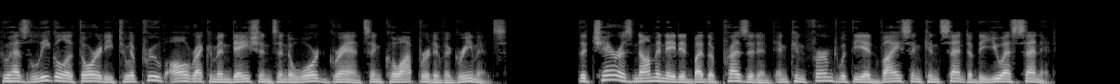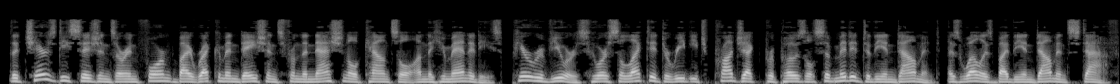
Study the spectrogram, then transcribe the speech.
who has legal authority to approve all recommendations and award grants and cooperative agreements. The chair is nominated by the President and confirmed with the advice and consent of the U.S. Senate. The chair's decisions are informed by recommendations from the National Council on the Humanities, peer reviewers who are selected to read each project proposal submitted to the endowment, as well as by the endowment's staff.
